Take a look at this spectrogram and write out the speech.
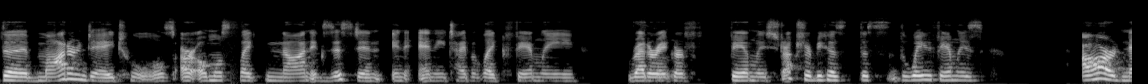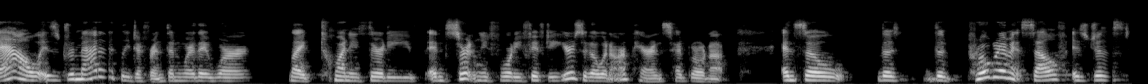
the modern day tools are almost like non-existent in any type of like family rhetoric or family structure because this the way families are now is dramatically different than where they were like 20 30 and certainly 40 50 years ago when our parents had grown up. And so the the program itself is just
